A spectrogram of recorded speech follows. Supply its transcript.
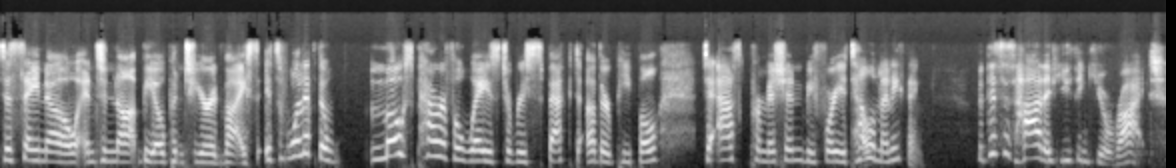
to say no and to not be open to your advice. It's one of the most powerful ways to respect other people, to ask permission before you tell them anything. But this is hard if you think you're right.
